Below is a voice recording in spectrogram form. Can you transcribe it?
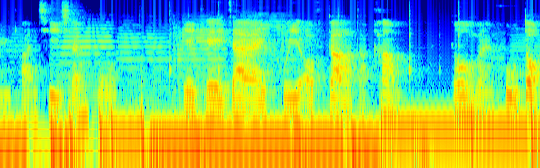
与团契生活。也可以在 queerofgod.com 跟我们互动。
